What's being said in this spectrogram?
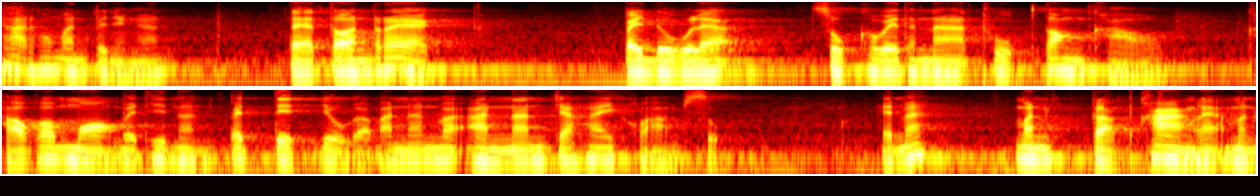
ชาติของมันเป็นอย่างนั้น แต่ตอนแรกไปดูแล้วสุขเวทนาถูกต้องเขา เขาก็มองไปที่นั่น ไปติดอยู่กับอันนั้นว่าอันนั้นจะให้ความสุข เห็นไหม มันกลับข้างแล้วมัน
